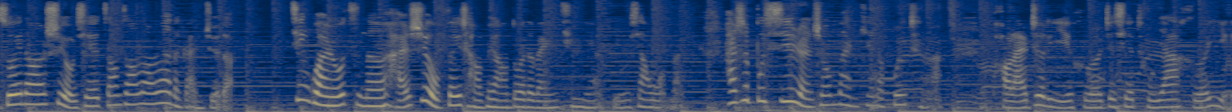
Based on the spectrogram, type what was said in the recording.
所以呢是有些脏脏乱乱的感觉的。尽管如此呢，还是有非常非常多的文艺青年，比如像我们，还是不惜忍受漫天的灰尘啊，跑来这里和这些涂鸦合影。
